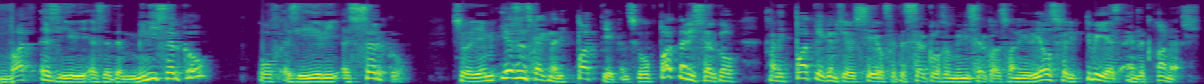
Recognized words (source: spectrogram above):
wat is hierdie is dit 'n mini sirkel of is hierdie 'n sirkel? So jy moet eers kyk na die padteken. So op pad na die sirkel gaan die padteken vir jou sê of dit 'n sirkel of 'n minisirkel is, want die reëls vir die twee is eintlik anders.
